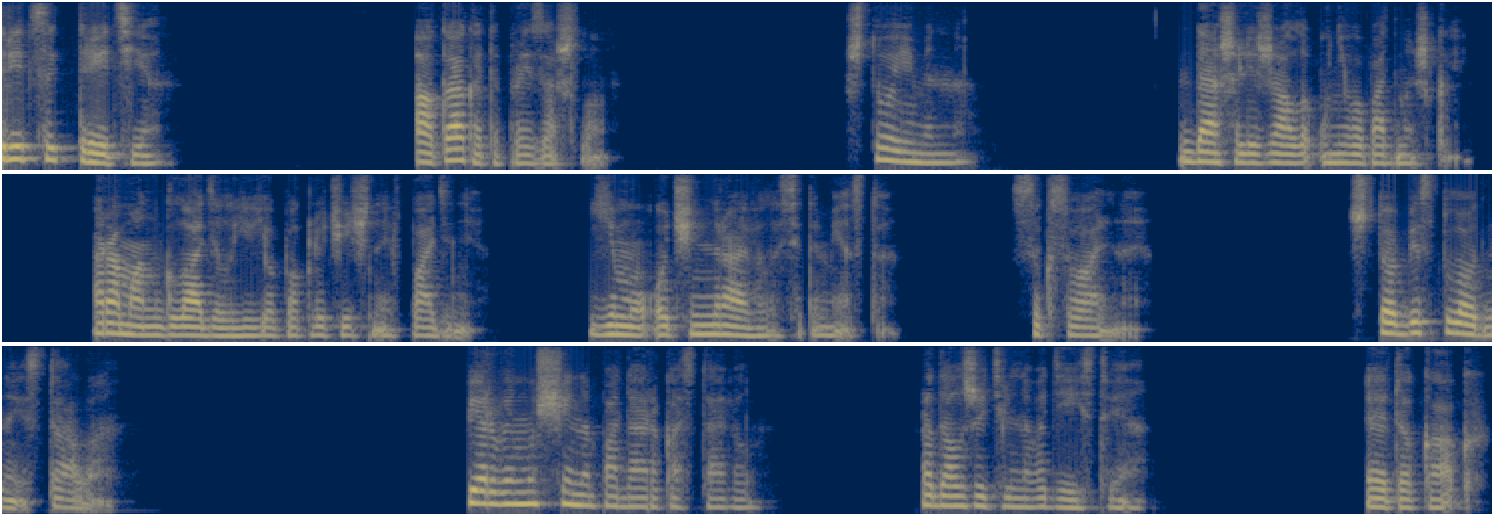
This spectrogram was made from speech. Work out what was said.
Тридцать третье. А как это произошло? Что именно? Даша лежала у него под мышкой. Роман гладил ее по ключичной впадине. Ему очень нравилось это место. Сексуальное. Что бесплодной стало. Первый мужчина подарок оставил. Продолжительного действия. Это как?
